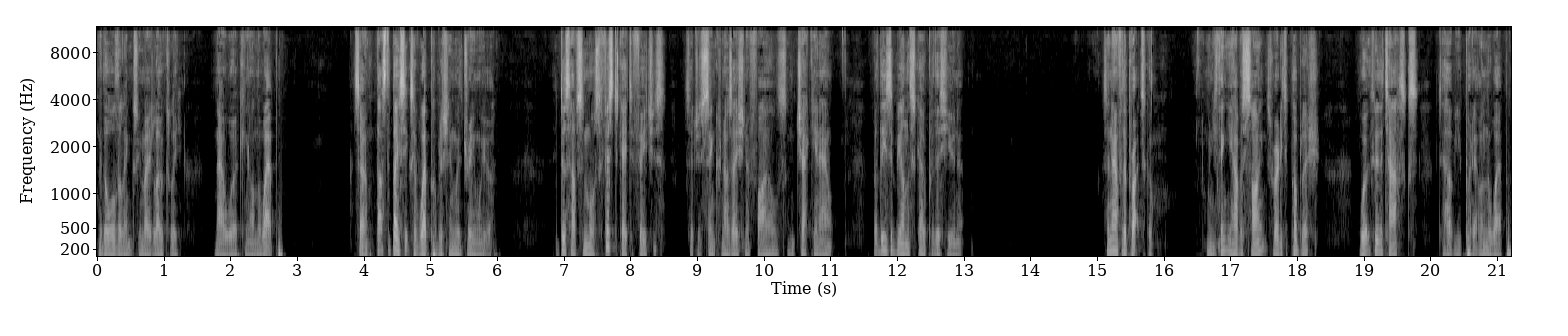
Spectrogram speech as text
with all the links we made locally now working on the web. So that's the basics of web publishing with Dreamweaver. It does have some more sophisticated features, such as synchronization of files and checking out, but these are beyond the scope of this unit. So now for the practical. When you think you have a site ready to publish, work through the tasks to help you put it on the web.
